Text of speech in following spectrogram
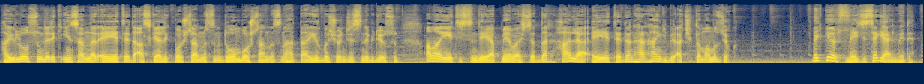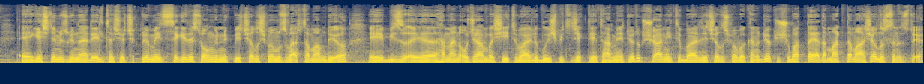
Hayırlı olsun dedik. İnsanlar EYT'de askerlik borçlanmasını, doğum borçlanmasını hatta yılbaşı öncesinde biliyorsun. Aman yetişsin diye yapmaya başladılar. Hala EYT'den herhangi bir açıklamamız yok. Bekliyoruz. Meclise gelmedi. Ee, geçtiğimiz günlerde Elitaş açıklıyor. Meclise gelirse 10 günlük bir çalışmamız var. Tamam diyor. Ee, biz e, hemen ocağın başı itibariyle bu iş bitecek diye tahmin ediyorduk. Şu an itibariyle Çalışma Bakanı diyor ki Şubat'ta ya da Mart'ta maaş alırsınız diyor.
